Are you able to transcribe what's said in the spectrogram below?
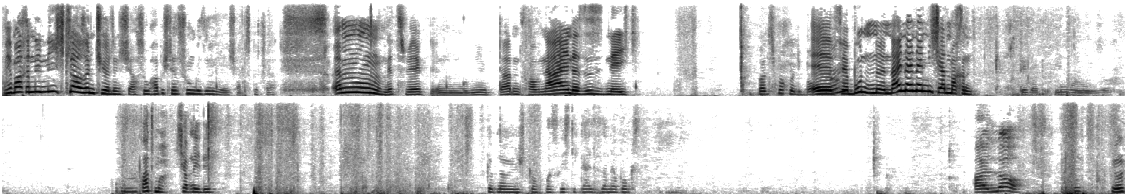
Wir machen die nicht klaren Challenge. Ach so, habe ich das schon gesagt? Ja, ich hab's geschafft. Ähm, Netzwerk, ähm, Mobil, Datenv. Nein, das ist es nicht. Warte, ich mach mal die Box Äh, an. verbundene. Nein, nein, nein, nicht anmachen. Ach, Digga, du Ehrenloser. Warte mal, ich habe eine Idee. Es gibt nämlich doch was richtig Geiles an der Box. Hallo. Junge,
